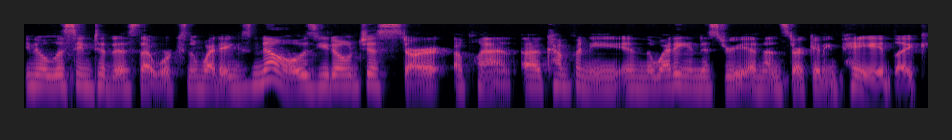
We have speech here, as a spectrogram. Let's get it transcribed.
you know listening to this that works in weddings knows, you don't just start a plan a company in the wedding industry and then start getting paid like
